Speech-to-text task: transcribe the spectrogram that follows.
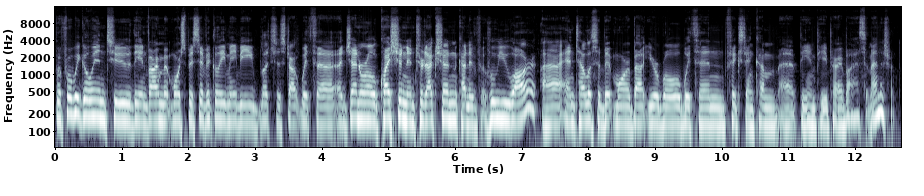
Before we go into the environment more specifically, maybe let's just start with a, a general question introduction, kind of who you are, uh, and tell us a bit more about your role within fixed income at BNP Paribas Asset Management.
